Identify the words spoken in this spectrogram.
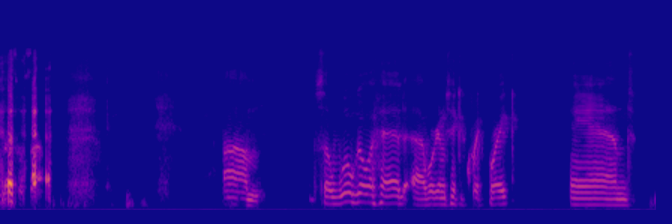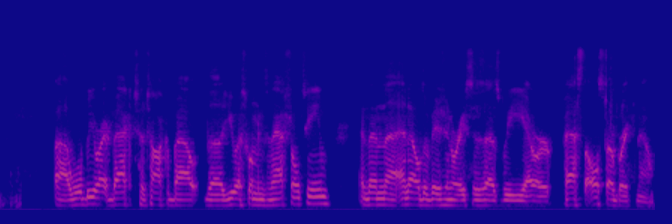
That's what's up. um, so we'll go ahead. Uh, we're going to take a quick break, and uh, we'll be right back to talk about the U.S. Women's National Team and then the NL Division races as we are past the All Star break now.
